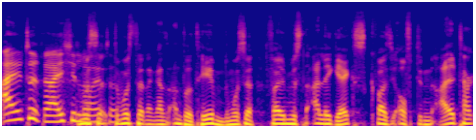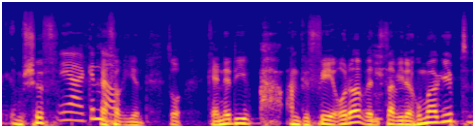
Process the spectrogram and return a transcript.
alte, reiche Du musst, ja, Leute. du musst ja dann ganz andere Themen. Du musst ja, vor allem müssen alle Gags quasi auf den Alltag im Schiff Ja, genau. referieren. So, kennt ihr die ah, am Buffet, oder? Wenn es da wieder Hummer gibt,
